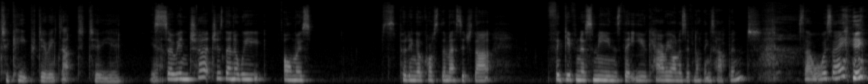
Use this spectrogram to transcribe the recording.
to keep doing that to you. Yeah. So in churches, then are we almost putting across the message that forgiveness means that you carry on as if nothing's happened? Is that what we're saying?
